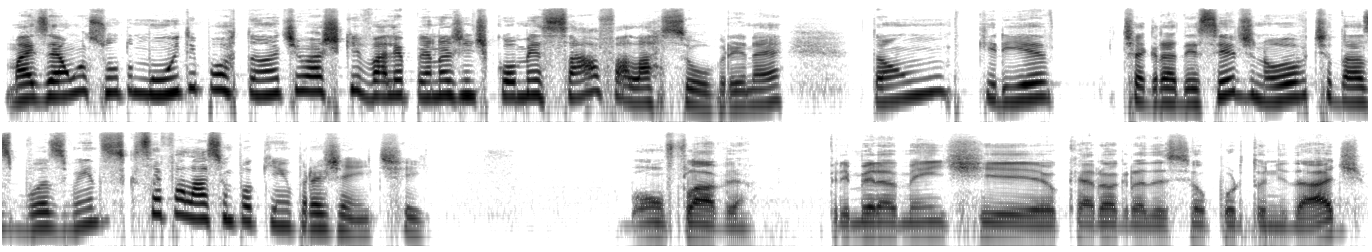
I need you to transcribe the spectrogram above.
mas é um assunto muito importante eu acho que vale a pena a gente começar a falar sobre, né? Então, queria te agradecer de novo, te dar as boas-vindas, que você falasse um pouquinho para a gente. Bom, Flávia, Primeiramente, eu quero agradecer a oportunidade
